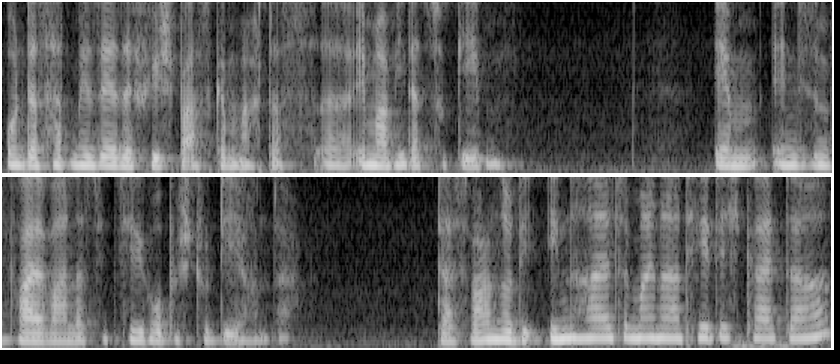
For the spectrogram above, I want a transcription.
Und das hat mir sehr, sehr viel Spaß gemacht, das äh, immer wieder zu geben. Im, in diesem Fall waren das die Zielgruppe Studierende. Das waren so die Inhalte meiner Tätigkeit da.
